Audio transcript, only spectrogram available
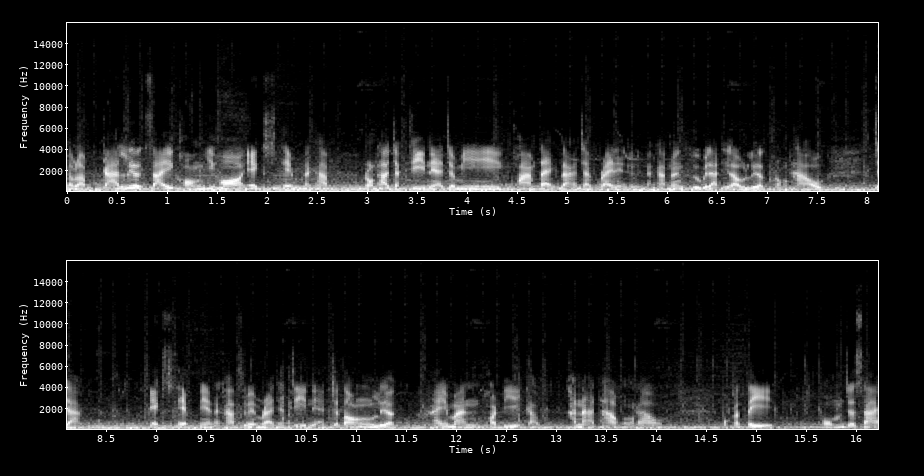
สำหรับการเลือกไซส์ของยี่ห้อ X t e p นะครับรองเท้าจากจีนเนี่ยจะมีความแตกต่างจากแบรนด์อื่นๆนะครับนั่นคือเวลาที่เราเลือกรองเท้าจาก X t e p เนี่ยนะครับซึ่งเป็นแบรนด์จากจีนเนี่ยจะต้องเลือกให้มันพอดีกับขนาดเท้าของเรา ปกติผมจะใส่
